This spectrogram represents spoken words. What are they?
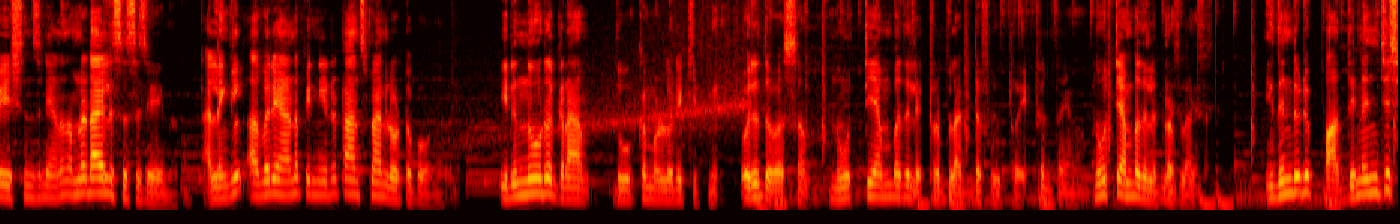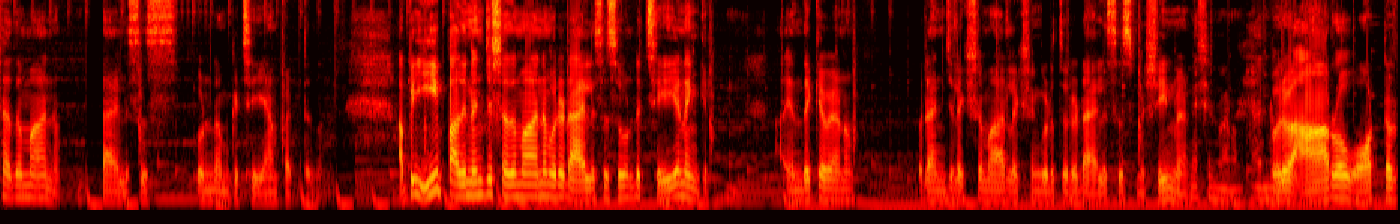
പേഷ്യൻസിനെയാണ് നമ്മൾ ഡയാലിസിസ് ചെയ്യുന്നത്. അല്ലെങ്കിൽ അവരെയാണ് പിന്നീട് ട്രാൻസ്പ്ലാന്റിലോട്ട് പോകുന്നത്. ഇരുന്നൂറ് ഗ്രാം തൂക്കമുള്ളൊരു കിഡ്നി. ഒരു ദിവസം നൂറ്റി അമ്പത് ലിറ്റർ ബ്ലഡ് ഫിൽട്ടർ ചെയ്യും. ഫിൽട്ടർ ചെയ്യുന്നു നൂറ്റി അമ്പത് ലിറ്റർ ബ്ലഡ്. ഇതിന്റെ ഒരു പതിനഞ്ച് ശതമാനം ഡയാലിസിസ് കൊണ്ട് നമുക്ക് ചെയ്യാൻ പറ്റുന്നത്. അപ്പോൾ ഈ പതിനഞ്ച് ശതമാനം ഒരു ഡയാലിസിസ് കൊണ്ട് ചെയ്യണമെങ്കിൽ എന്തൊക്കെ വേണം? ഒരു അഞ്ച് ലക്ഷം ആറ് ലക്ഷം കൊടുത്തൊരു ഡയാലിസിസ് മെഷീൻ വേണം. മെഷീൻ വേണം. ഒരു ആറോ വാട്ടർ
